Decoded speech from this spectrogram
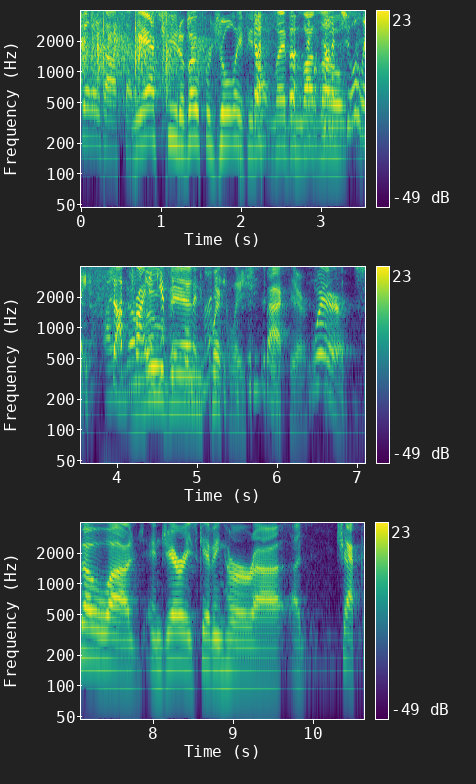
Julie's awesome. We ask you to vote for Julie if you don't live in It's Ludlow. not Julie. Stop trying to give Move this woman in money. quickly. She's back there. Where? So, uh, and Jerry's giving her uh, a check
